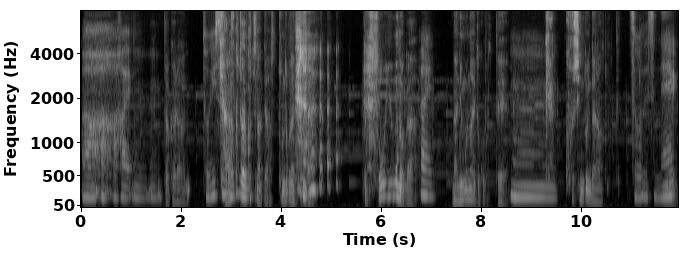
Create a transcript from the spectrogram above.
ああはい。うんうん。だから研ぎキャラクターグッズなんててあとんでもないですよね。でもそういうものがはい。何もないところってうーん。結構しんどいんだなと思って、そうですね、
